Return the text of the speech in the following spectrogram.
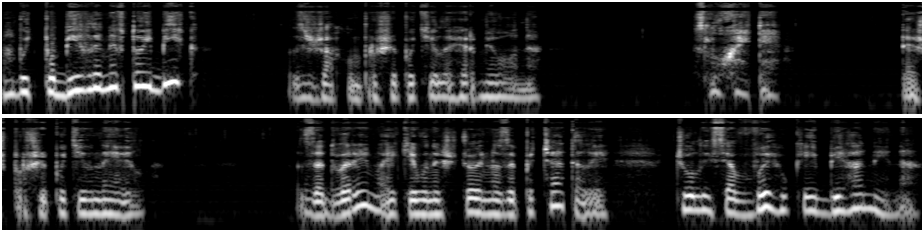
мабуть, побігли не в той бік, з жахом прошепотіла Герміона. Слухайте, теж прошепотів Невіл. За дверима, які вони щойно запечатали, чулися вигуки й біганина.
